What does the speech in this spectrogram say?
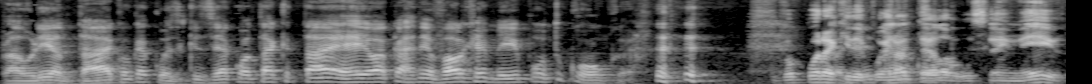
para orientar qualquer coisa. Se quiser contactar, é rocarnevalgmail.com, cara. Vou pôr aqui depois na tela o seu e-mail.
